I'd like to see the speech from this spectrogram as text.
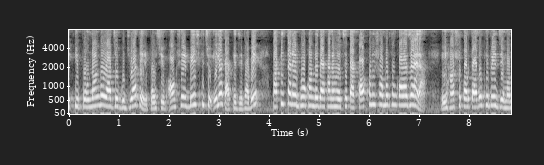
একটি পূর্ণাঙ্গ রাজ্য গুজরাটের পশ্চিম অংশের বেশ কিছু এলাকাকে যেভাবে পাকিস্তানের ভূখণ্ডে দেখানো হয়েছে তা কখনোই সমর্থন করা যায় না। এই হাস্যকর পদক্ষেপের যেমন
